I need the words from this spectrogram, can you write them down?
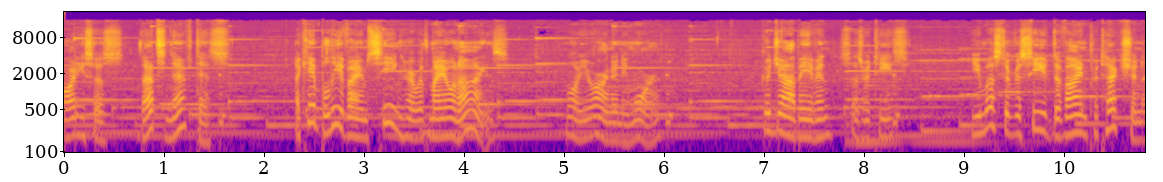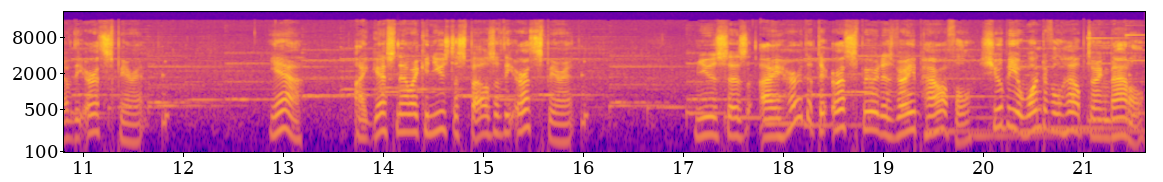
Marty says, That's Nephthys. I can't believe I am seeing her with my own eyes. Well, you aren't anymore. Good job, Avin, says Rutice. You must have received divine protection of the Earth Spirit. Yeah, I guess now I can use the spells of the Earth Spirit. Muse says, I heard that the Earth Spirit is very powerful. She'll be a wonderful help during battle.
